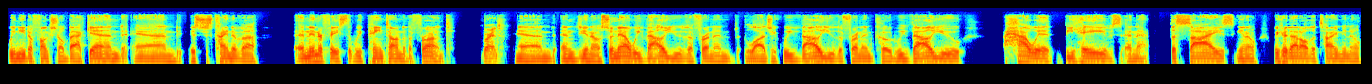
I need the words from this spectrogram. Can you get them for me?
we need a functional back end and it's just kind of a an interface that we paint onto the front right and and you know so now we value the front end logic we value the front end code we value how it behaves and the size you know we hear that all the time you know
